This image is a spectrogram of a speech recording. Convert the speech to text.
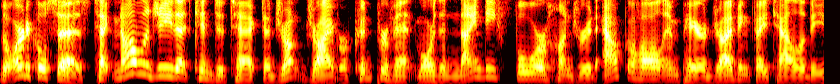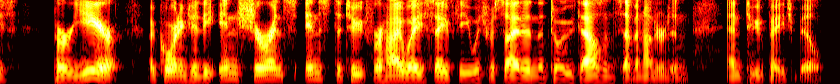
The article says technology that can detect a drunk driver could prevent more than 9,400 alcohol impaired driving fatalities per year, according to the Insurance Institute for Highway Safety, which was cited in the 2,702 page bill.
